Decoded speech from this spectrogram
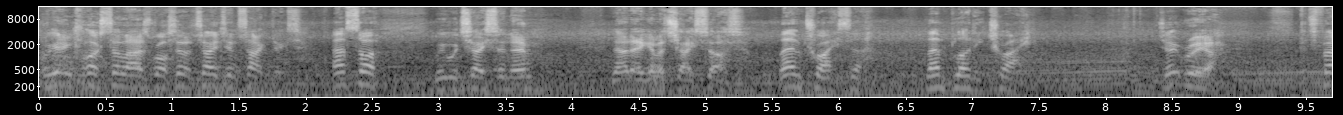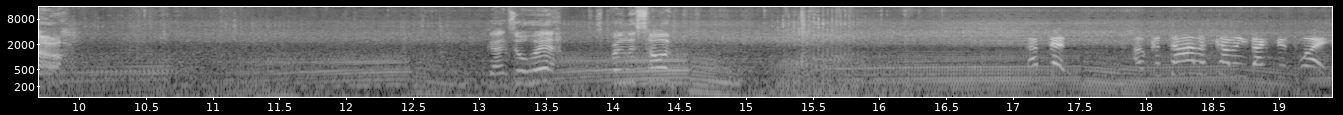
We're getting close to Laswell, so they're changing tactics. How so? We were chasing them. Now they're gonna chase us. Let them try, sir. Let them bloody try. Check rear. It's Farah. Gang's all here. Let's bring this home. Captain, Al-Qatala's coming back this way.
